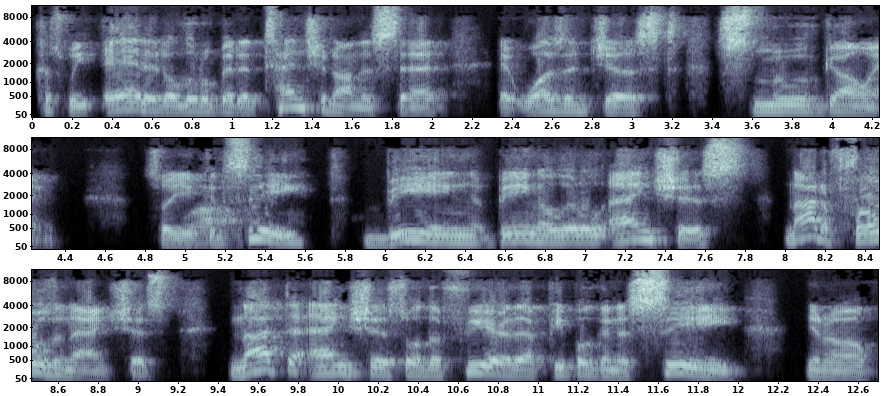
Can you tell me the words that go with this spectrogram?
Because we added a little bit of tension on the set. It wasn't just smooth going. So you wow. can see being, being a little anxious not a frozen anxious, not the anxious or the fear that people are going to see, you know,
